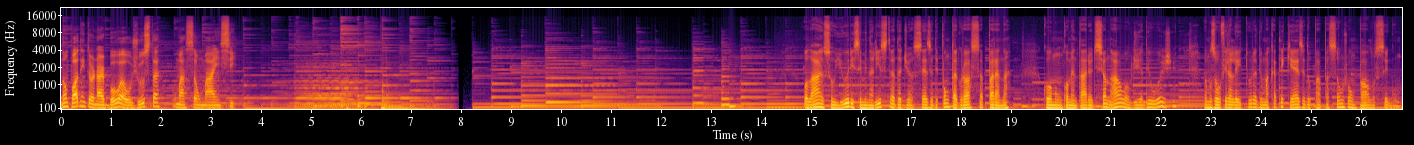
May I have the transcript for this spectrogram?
não podem tornar boa ou justa uma ação má em si. Olá, eu sou Yuri, seminarista da Diocese de Ponta Grossa, Paraná. Como um comentário adicional ao dia de hoje, vamos ouvir a leitura de uma catequese do Papa São João Paulo II.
